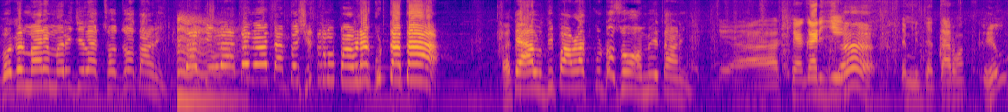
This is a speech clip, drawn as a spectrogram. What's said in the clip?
વગર મારે મરી ગયેલા છો જો તાણી. તાર જેવડા હતા ને તાર તો ક્ષેત્રમાં પાવડા કૂટતા હતા. હતે હાલ સુધી પાવડા જ કૂટો છો અમે તાણી. ખેગરજી તમે જતા રહો એવું?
